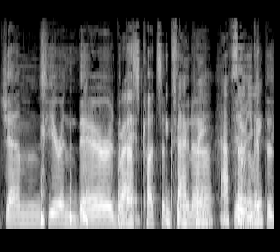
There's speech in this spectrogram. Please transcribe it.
gems here and there, the Right. best cuts of Exactly. tuna. You know, Absolutely. you get the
